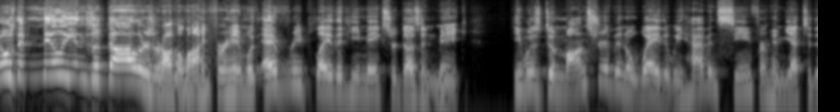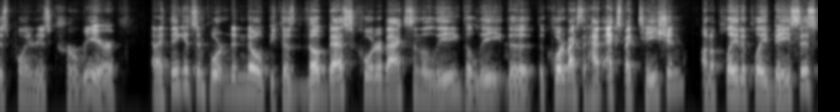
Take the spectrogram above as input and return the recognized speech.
knows that millions of dollars are on the line for him with every play that he makes or doesn't make. He was demonstrative in a way that we haven't seen from him yet to this point in his career. And I think it's important to note because the best quarterbacks in the league, the league, the, the quarterbacks that have expectation on a play-to-play basis,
